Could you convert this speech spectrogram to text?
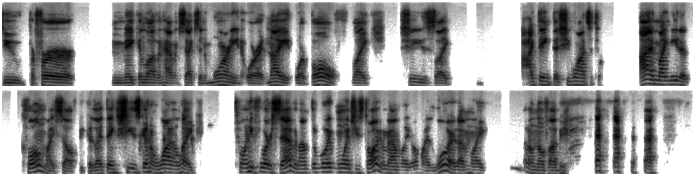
do you prefer making love and having sex in the morning or at night or both? Like, she's like, I think that she wants it to, I might need to clone myself because I think she's gonna want to like twenty-four seven. I'm the when she's talking about, I'm like, oh my lord, I'm like, I don't know if I'd be.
